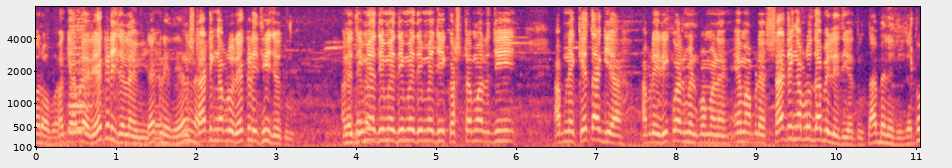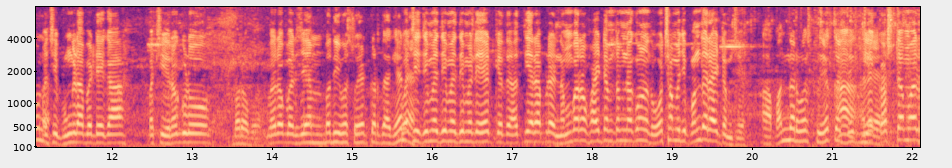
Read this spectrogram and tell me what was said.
બરોબર. બાકી આપણે રેકડી ચલાવી રેકડી સ્ટાર્ટિંગ આપણું રેકડીથી જ હતું. અને ધીમે ધીમે ધીમે ધીમે જે કસ્ટમર જે આપણે કહેતા ગયા આપણી રિક્વાયરમેન્ટ પ્રમાણે એમ આપણે સ્ટાર્ટિંગ આપણું દાબેલીથી હતું. દાબી લીધી ને? પછી ભૂંગળા બટેકા પછી રગડો. બરોબર. બરોબર છે. જેમ બધી વસ્તુ એડ કરતા ગયા પછી ધીમે ધીમે ધીમે એડ કરતા. અત્યારે આપણે નંબર ઓફ આઈટમ તમને કહું તો ઓછામાં ઓછી પંદર આઈટમ છે. હા પંદર વસ્તુ એક જ એટલે કસ્ટમર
